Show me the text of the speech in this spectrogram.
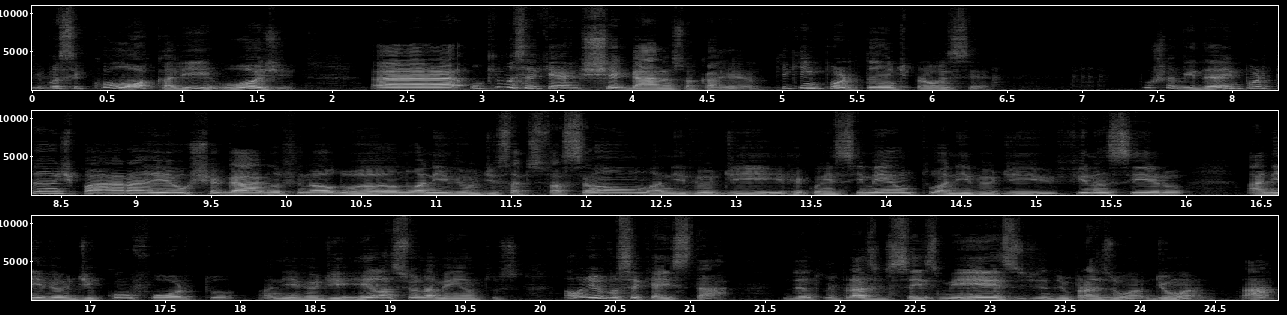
E você coloca ali, hoje, é, o que você quer chegar na sua carreira. O que, que é importante para você. Puxa vida, é importante para eu chegar no final do ano a nível de satisfação, a nível de reconhecimento, a nível de financeiro, a nível de conforto, a nível de relacionamentos. Aonde você quer estar? Dentro do prazo de seis meses, dentro de um prazo de um ano, tá?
